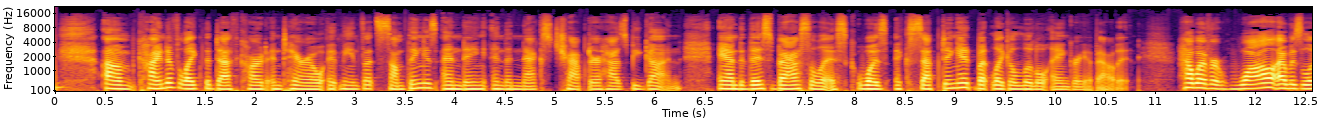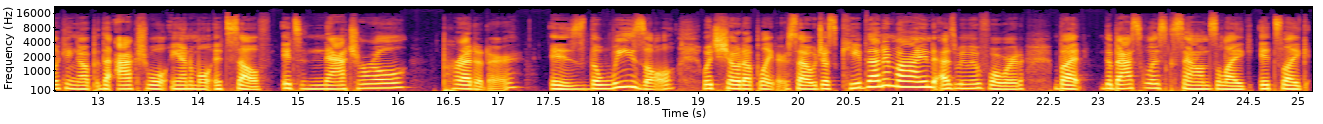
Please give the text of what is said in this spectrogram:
um, kind of like the death card in tarot, it means that something is ending and the next chapter has begun. And this basilisk was accepting it, but like a little angry about it. However, while I was looking up the actual animal itself, its natural predator is the weasel, which showed up later. So just keep that in mind as we move forward. But the basilisk sounds like it's like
